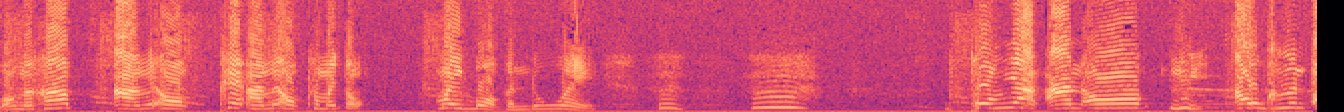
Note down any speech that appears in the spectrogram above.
บอกนะครับ อ่านไม่ออก แค่อ่านไม่ออกทำไมต้อง ไม่บอกกันด้วยผมอยากอ่านออก เอาคืนไป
